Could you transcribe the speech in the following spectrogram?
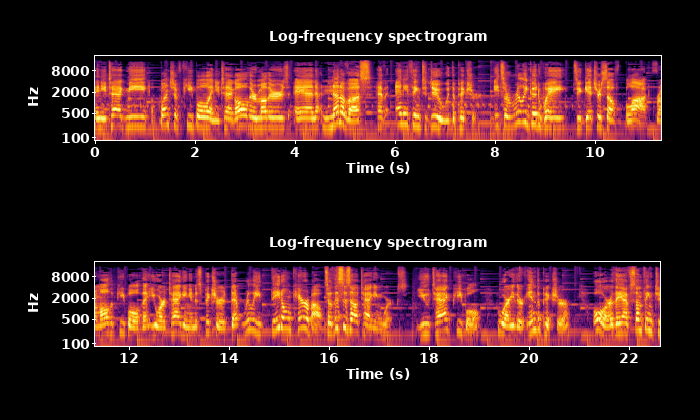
And you tag me, a bunch of people, and you tag all their mothers, and none of us have anything to do with the picture. It's a really good way to get yourself blocked from all the people that you are tagging in this picture that really they don't care about. So this is how tagging works. You tag people who are either in the picture or they have something to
